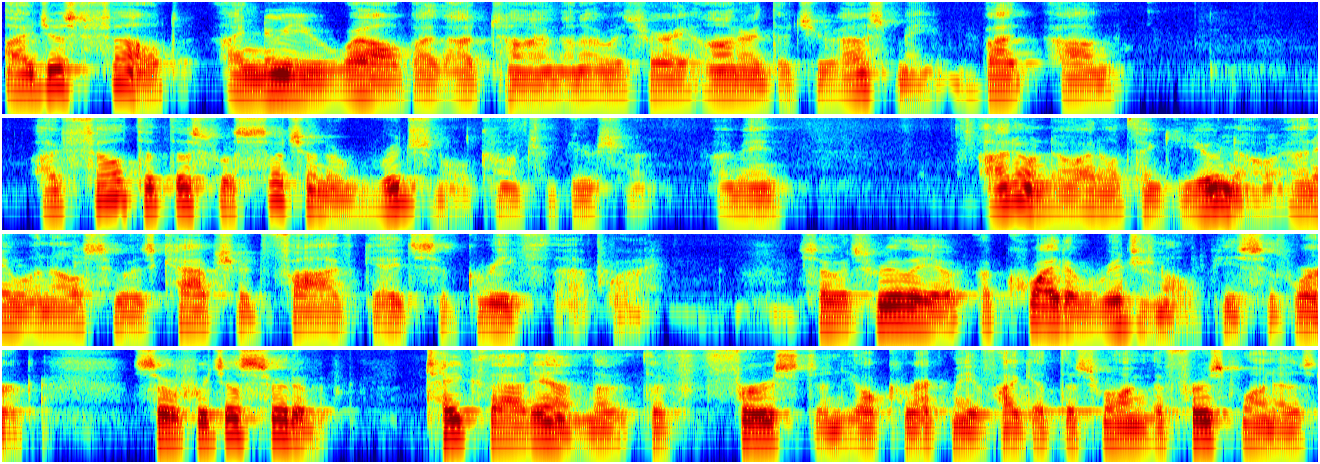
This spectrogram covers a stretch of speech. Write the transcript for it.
I just felt I knew you well by that time, and I was very honored that you asked me. But um, I felt that this was such an original contribution. I mean, I don't know, I don't think you know anyone else who has captured five gates of grief that way. So it's really a, a quite original piece of work. So if we just sort of take that in, the, the first, and you'll correct me if I get this wrong, the first one is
